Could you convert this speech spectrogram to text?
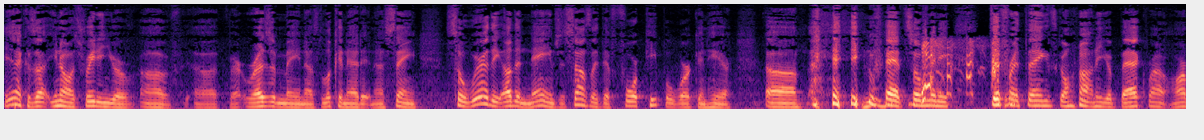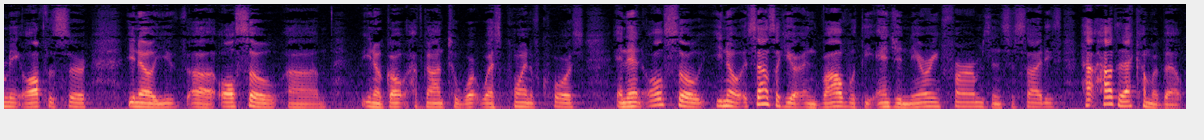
Yeah, because you know I was reading your uh, uh, resume and I was looking at it and I was saying, so where are the other names? It sounds like there are four people working here. Uh, you've had so many different things going on in your background. Army officer, you know, you've uh, also. Um, you know, go, have gone to West Point, of course, and then also, you know, it sounds like you're involved with the engineering firms and societies. How, how did that come about?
